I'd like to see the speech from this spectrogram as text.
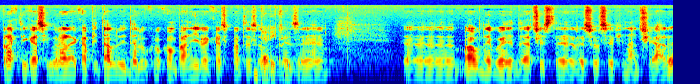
practic, asigurarea capitalului de lucru, companiile ca să poată să lucreze Uh, au nevoie de aceste resurse financiare,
